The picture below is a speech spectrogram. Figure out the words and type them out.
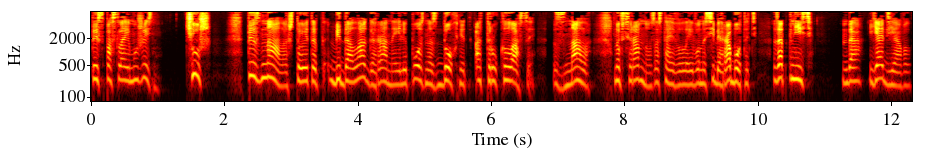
ты спасла ему жизнь. Чушь! Ты знала, что этот бедолага рано или поздно сдохнет от рук Ласы. Знала, но все равно заставила его на себя работать. Заткнись! Да, я дьявол,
